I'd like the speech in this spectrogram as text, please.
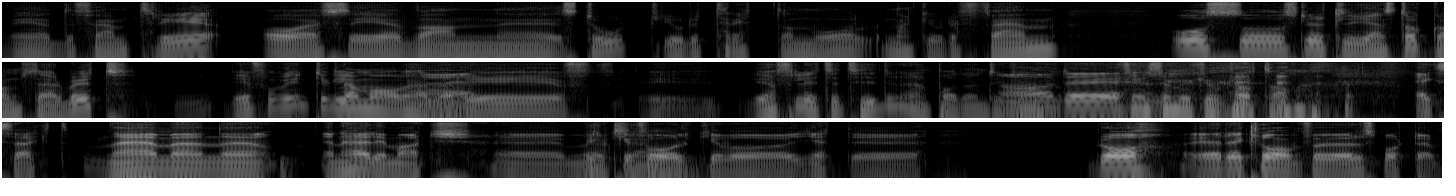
med 5-3. AFC vann eh, stort, gjorde 13 mål. Nacka gjorde 5. Och så slutligen Stockholmsderbyt. Mm. Det får vi inte glömma av heller. Det är, det är, vi har för lite tid i den här podden tycker Ja, jag. det, Det finns så mycket att prata om. Exakt. Nej men en härlig match. Mycket Verkligen. folk. Det var jättebra eh, reklam för sporten.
